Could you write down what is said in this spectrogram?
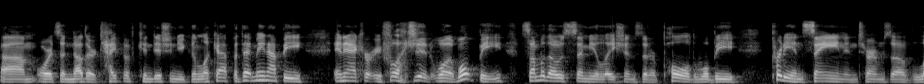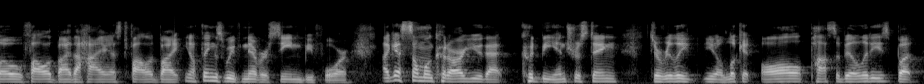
um, or it's another type of condition you can look at, but that may not be pretty inaccurate reflection. Well, it won't be. Some of those simulations that are pulled will be pretty insane in terms of low followed by the highest, followed by you know things we've never seen before. I guess someone could argue that could be interesting to really you know look at all possibilities, but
